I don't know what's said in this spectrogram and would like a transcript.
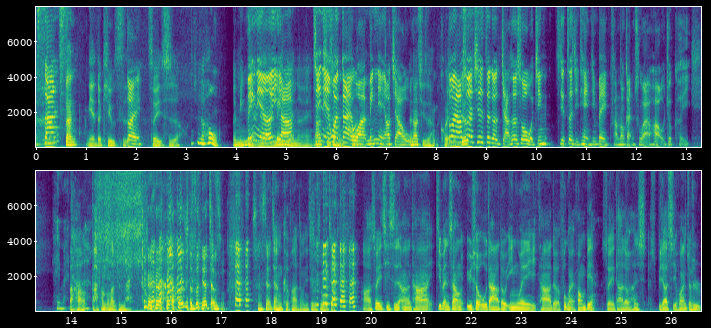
三三。年的 Q 四，对，所以是就是后明年明年而已啊，明年今年会盖完，明年要交屋，那其实很快。对啊，所以其实这个假设说我今这几天已经被房东赶出来的话，我就可以。可以买把把房东拿去卖，我想说你要讲什么？想是要讲很可怕的东西，结果是我讲啊。所以其实嗯，它基本上预售屋大家都因为它的付款方便，所以大家都很喜比较喜欢。就是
